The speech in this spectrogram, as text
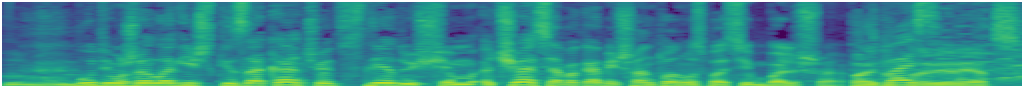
будем уже логически заканчивать в следующем часе. А пока, Миша Антонову, спасибо большое. Пойду Спасибо. проверяться.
